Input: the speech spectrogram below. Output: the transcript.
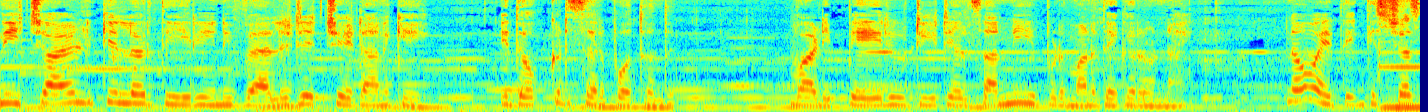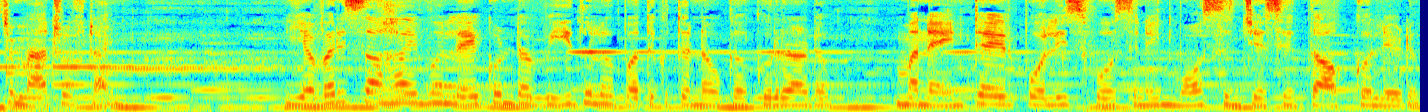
నీ చైల్డ్ కిల్లర్ థియరీని వ్యాలిడేట్ చేయడానికి ఇది ఒక్కటి సరిపోతుంది. వాడి పేరు డీటెయిల్స్ అన్నీ ఇప్పుడు మన దగ్గర ఉన్నాయి. No I think it's just matter of time ఎవరి సహాయం లేకుండా వీధిలో బతుకుతున్న ఒక కుర్రాడు మన ఎంటైర్ పోలీస్ ఫోర్స్ని మోసం చేసి దాక్కోలేడు.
